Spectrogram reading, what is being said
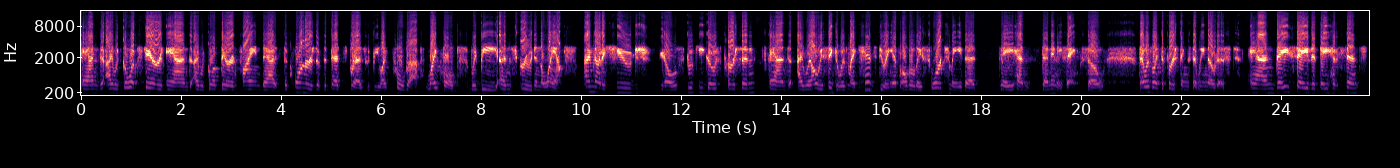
And I would go upstairs and I would go up there and find that the corners of the bedspreads would be like pulled up. Light bulbs would be unscrewed in the lamps. I'm not a huge, you know, spooky ghost person. And I would always think it was my kids doing it, although they swore to me that they hadn't done anything. So that was like the first things that we noticed. And they say that they have sensed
